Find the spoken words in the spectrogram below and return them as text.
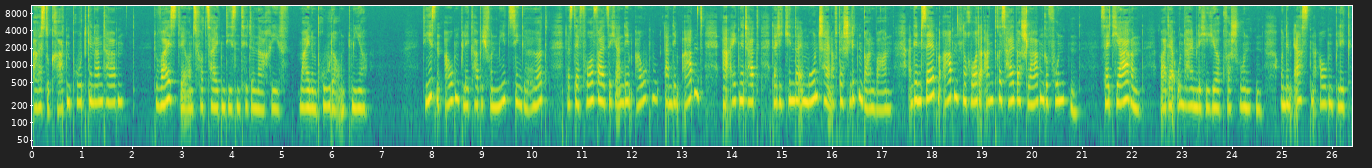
Aristokratenbrut genannt haben? Du weißt, wer uns vor Zeiten diesen Titel nachrief, meinem Bruder und mir. Diesen Augenblick habe ich von Miezchen gehört, dass der Vorfall sich an dem, Augen, an dem Abend ereignet hat, da die Kinder im Mondschein auf der Schlittenbahn waren. An demselben Abend noch wurde Andres halb erschlagen gefunden. Seit Jahren war der unheimliche Jörg verschwunden, und im ersten Augenblick,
